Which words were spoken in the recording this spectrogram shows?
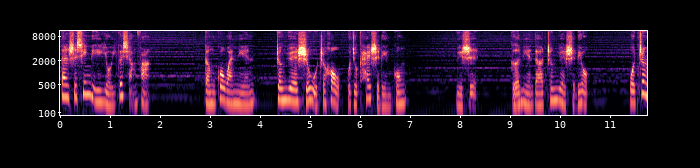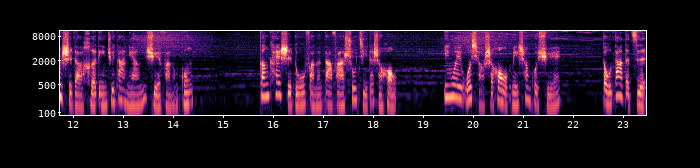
但是心里有一个想法：等过完年正月十五之后，我就开始练功。于是，隔年的正月十六，我正式的和邻居大娘学法轮功。刚开始读法轮大法书籍的时候，因为我小时候没上过学，斗大的字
